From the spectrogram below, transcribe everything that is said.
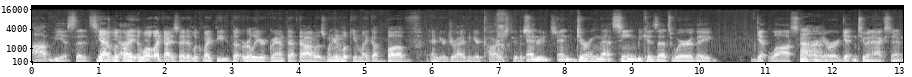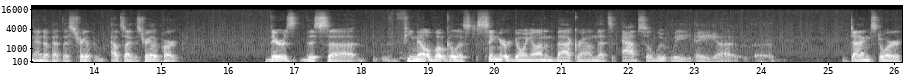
obvious that it's CGI. Yeah, it looked like well, like I said, it looked like the the earlier Grand Theft Autos when you're Mhm. looking like above and you're driving your cars through the and streets. and during that scene because that's where they get lost Uh-huh. or, or get into an accident and end up at this trailer outside this trailer park there's this uh, female vocalist singer going on in the background that's absolutely a uh, uh, dime store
